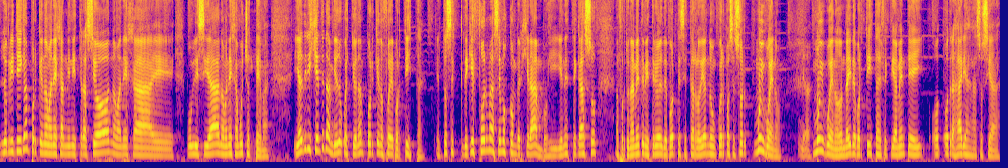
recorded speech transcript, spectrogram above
lo critican porque no maneja administración, no maneja eh, publicidad, no maneja muchos temas. Y al dirigente también lo cuestionan porque no fue deportista. Entonces, ¿de qué forma hacemos converger a ambos? Y, y en este caso, afortunadamente, el Ministerio del Deporte se está rodeando de un cuerpo asesor muy bueno. Muy bueno, donde hay deportistas, efectivamente, hay ot- otras áreas asociadas.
